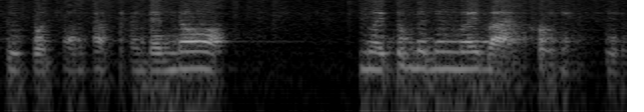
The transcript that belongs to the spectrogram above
สู่ผลทางทางด้านนอกหน่วยตุ้มเป็นหนึ่งน่วยบาทเขายังเชิญ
